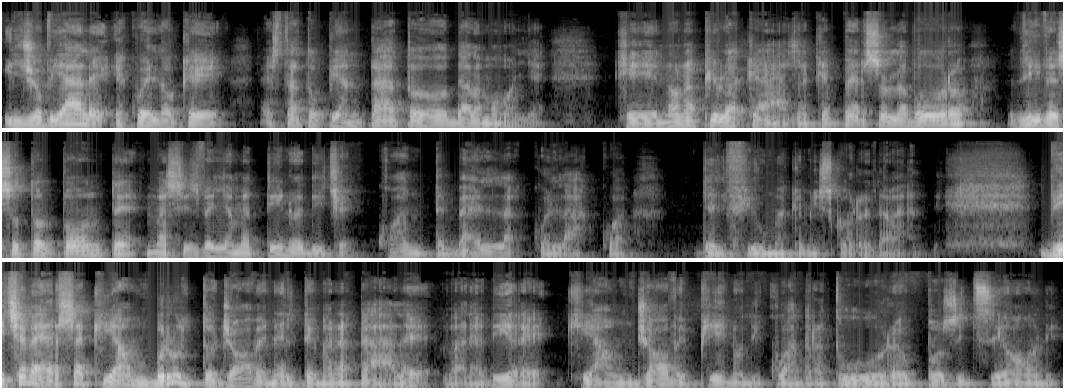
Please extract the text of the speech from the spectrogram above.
Il gioviale è quello che è stato piantato dalla moglie, che non ha più la casa, che ha perso il lavoro, vive sotto il ponte, ma si sveglia mattino e dice quanto è bella quell'acqua del fiume che mi scorre davanti. Viceversa, chi ha un brutto Giove nel tema natale, vale a dire chi ha un Giove pieno di quadrature, opposizioni,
